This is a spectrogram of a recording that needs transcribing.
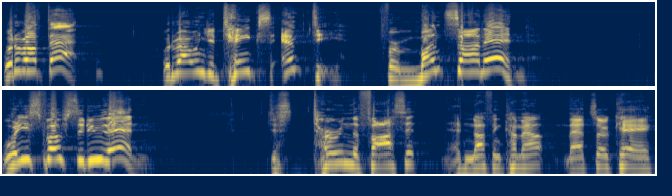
What about that? What about when your tank's empty for months on end? What are you supposed to do then? Just turn the faucet, had nothing come out? That's okay.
